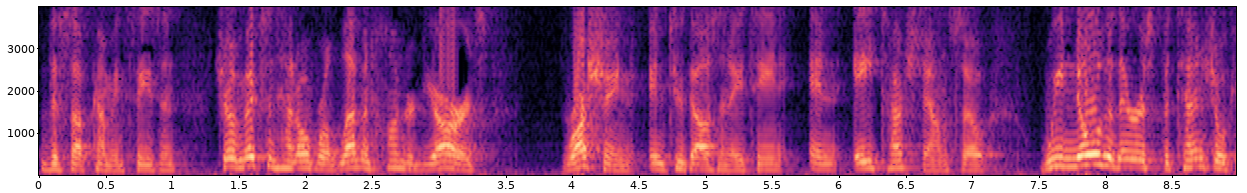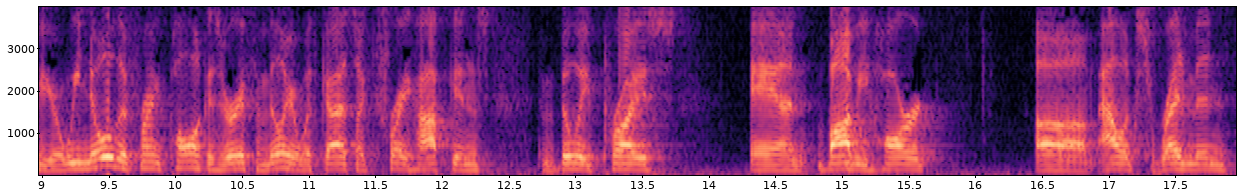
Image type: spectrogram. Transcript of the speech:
this upcoming season, Joe Mixon had over 1,100 yards rushing in 2018 and eight touchdowns. So we know that there is potential here. We know that Frank Pollack is very familiar with guys like Trey Hopkins and Billy Price and Bobby Hart, um, Alex Redmond.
